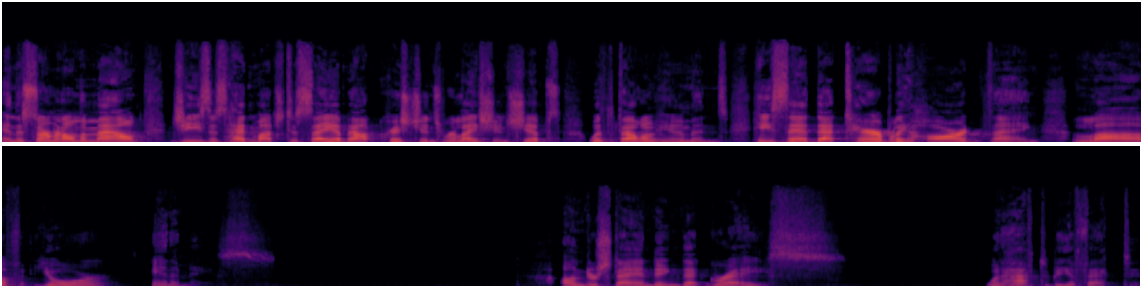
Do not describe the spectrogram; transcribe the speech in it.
In the Sermon on the Mount, Jesus had much to say about Christians' relationships with fellow humans. He said that terribly hard thing love your enemies. Understanding that grace would have to be affected.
